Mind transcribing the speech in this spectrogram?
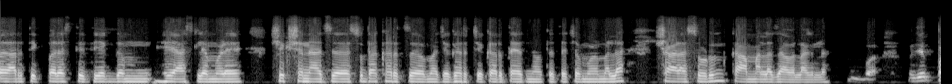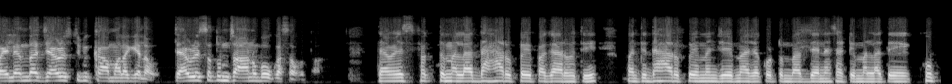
आर्थिक परिस्थिती एकदम हे असल्यामुळे शिक्षणाचा सुद्धा खर्च माझ्या घरचे करता येत नव्हतं. त्याच्यामुळे मला शाळा सोडून कामाला जावं लागलं. म्हणजे पहिल्यांदा ज्यावेळेस तुम्ही कामाला गेला त्यावेळेसचा तुमचा अनुभव कसा होता? त्यावेळेस फक्त मला दहा रुपये पगार होती. पण ते दहा रुपये म्हणजे माझ्या कुटुंबात देण्यासाठी मला ते खूप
